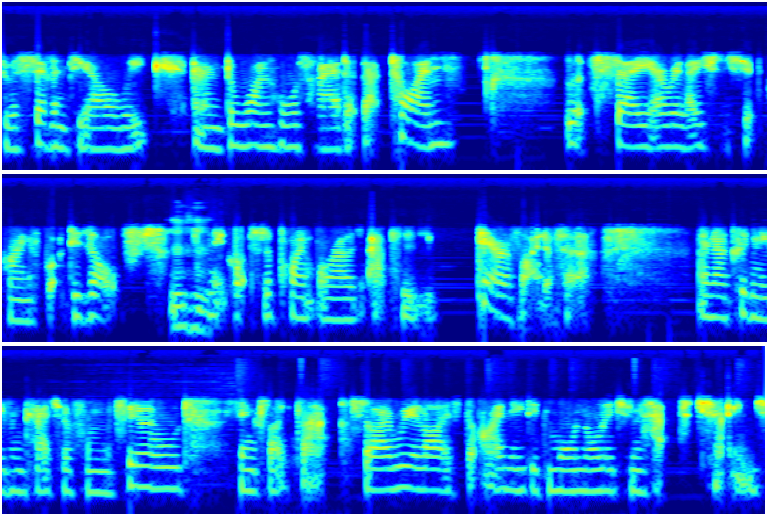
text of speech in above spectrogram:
to a 70 hour week, and the one horse I had at that time, let's say our relationship kind of got dissolved, Mhm. and it got to the point where I was absolutely terrified of her. And I couldn't even catch her from the field, things like that. So I realised that I needed more knowledge and had to change.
